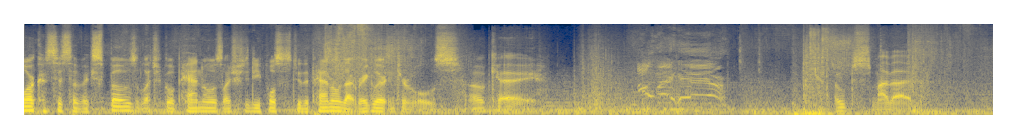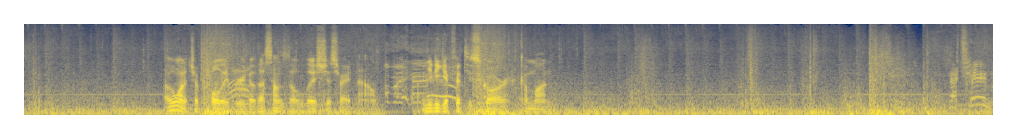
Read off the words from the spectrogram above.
Floor consists of exposed electrical panels. Electricity pulses through the panels at regular intervals. Okay. Over here! Oops, my bad. I want a Chipotle burrito. That sounds delicious right now. I need to get 50 score. Come on. That's him!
